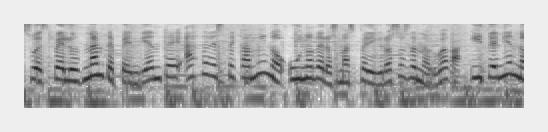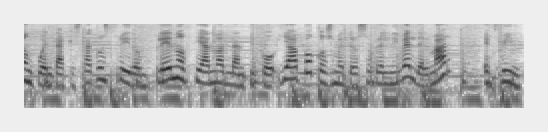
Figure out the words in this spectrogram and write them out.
Su espeluznante pendiente hace de este camino uno de los más peligrosos de Noruega, y teniendo en cuenta que está construido en pleno océano Atlántico y a pocos metros sobre el nivel del mar, en fin,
